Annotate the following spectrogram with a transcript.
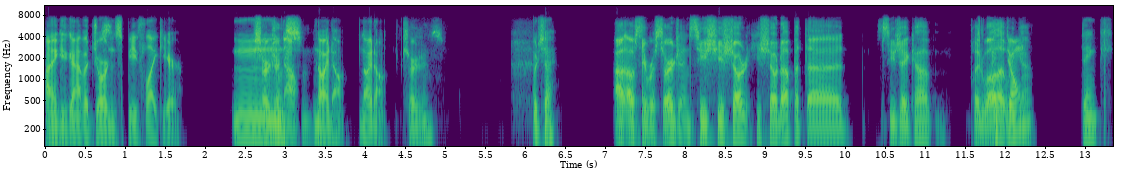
I think he's gonna have a Jordan Spieth like year. Mm, Resurgence? No, no, I don't. No, I don't. Surgeons. Would you say? I, I would say resurgence. He he showed he showed up at the CJ Cup. Played well I that don't- weekend. Think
